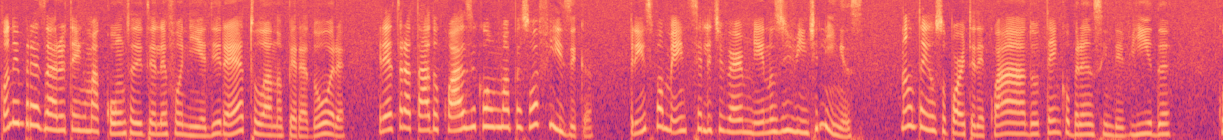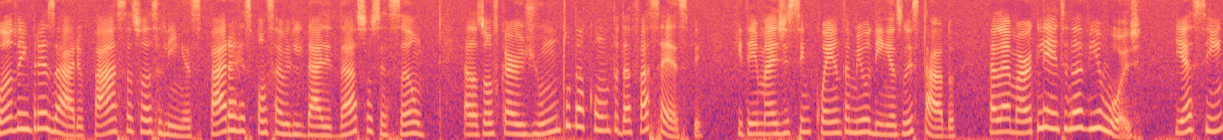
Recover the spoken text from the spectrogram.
Quando o empresário tem uma conta de telefonia direto lá na operadora, ele é tratado quase como uma pessoa física, principalmente se ele tiver menos de 20 linhas. Não tem o suporte adequado, tem cobrança indevida, quando o empresário passa suas linhas para a responsabilidade da associação, elas vão ficar junto da conta da FACESP, que tem mais de 50 mil linhas no estado. Ela é a maior cliente da Vivo hoje. E assim,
